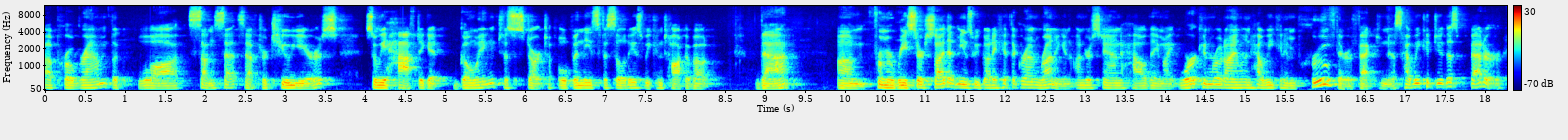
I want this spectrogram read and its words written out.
uh, program. The law sunsets after two years. So we have to get going to start to open these facilities. We can talk about that. Um, from a research side, that means we've got to hit the ground running and understand how they might work in Rhode Island, how we can improve their effectiveness, how we could do this better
